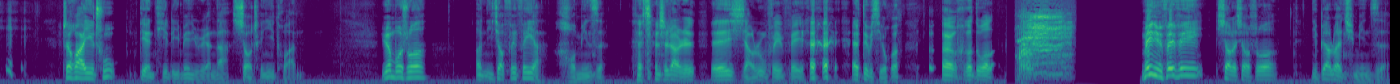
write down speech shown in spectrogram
这话一出，电梯里面女人呢笑成一团。渊博说：“呃，你叫菲菲呀，好名字，真是让人呃想入非非。”哎，对不起，我呃喝多了。美女菲菲笑了笑说：“你不要乱取名字，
